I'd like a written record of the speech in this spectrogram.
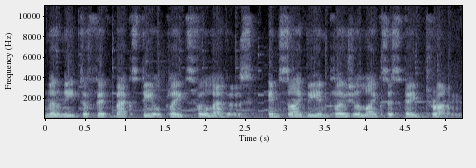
No need to fit back steel plates for ladders, inside the enclosure likes escape trunk.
